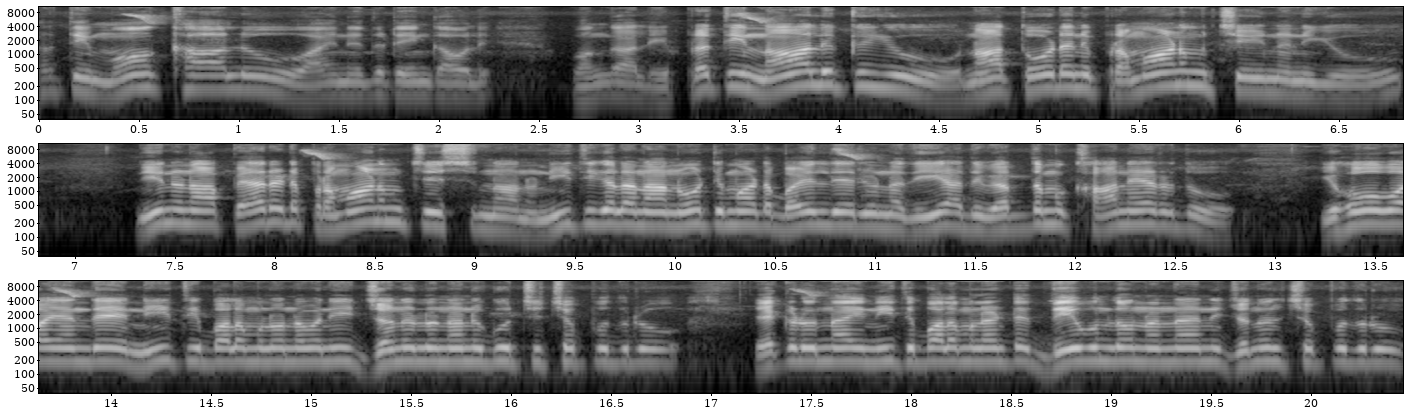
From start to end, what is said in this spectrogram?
ప్రతి మోకాలు ఆయన ఎదుట ఏం కావాలి? వంగాలి. ప్రతి నాలుకయు నా తోడని ప్రమాణం చేయననియు. నేను నా పేరట ప్రమాణం చేస్తున్నాను. నీతిగల నా నోటి మాట బయలుదేరి ఉన్నది. అది వ్యర్థము కానేరదు. యహోవా ఎందే నీతి బలములున్నవని జనులు నన్ను గూర్చి చెప్పుదురు. ఎక్కడున్నాయి నీతి బలములు అంటే దేవుల్లో ఉన్నాయని జనులు చెప్పుదురు.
